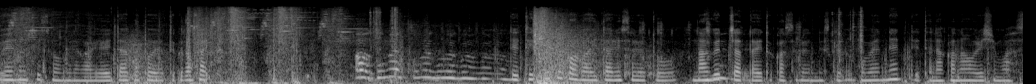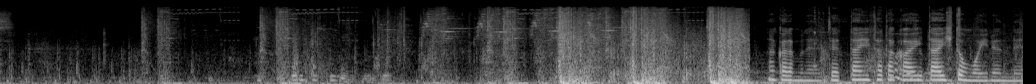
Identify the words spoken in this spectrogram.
上の地図を見ながらやりたいことをやってください。あごめんごめんごめんごめんごめん。で敵とかがいたりすると殴っちゃったりとかするんですけどごめんねって言って仲直りします。なんかでもね絶対に戦いたい人もいるんで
